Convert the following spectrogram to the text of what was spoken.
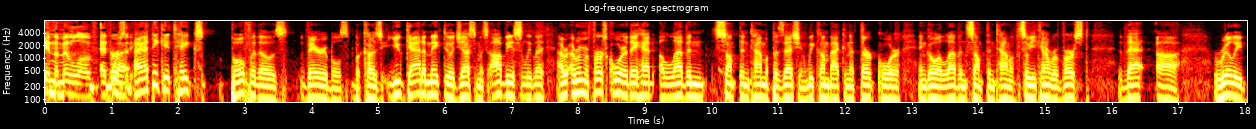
in the middle of adversity? Well, I think it takes both of those variables because you got to make the adjustments. Obviously, I remember first quarter they had 11 something time of possession. We come back in the third quarter and go 11 something time of so you kind of reversed that uh, really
